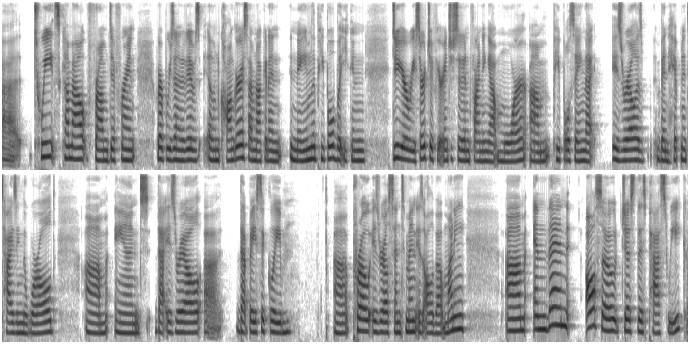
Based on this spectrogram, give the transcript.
uh, tweets come out from different representatives in Congress. I'm not going to name the people, but you can do your research if you're interested in finding out more. Um, people saying that Israel has been hypnotizing the world um, and that Israel, uh, that basically uh, pro Israel sentiment is all about money. Um, and then also, just this past week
